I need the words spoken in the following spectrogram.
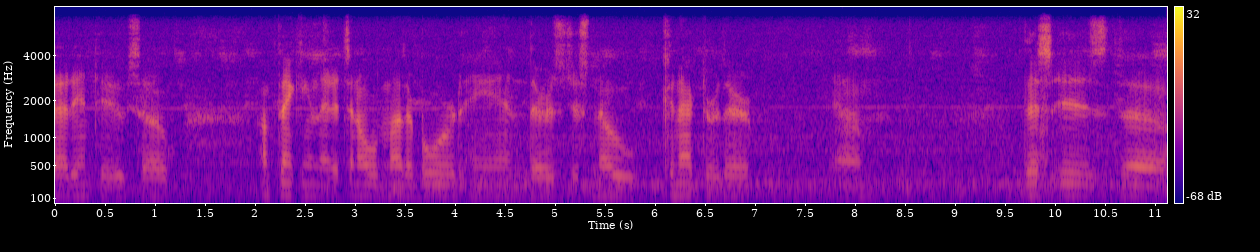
that into so I'm thinking that it's an old motherboard and there's just no connector there. Um, this is the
